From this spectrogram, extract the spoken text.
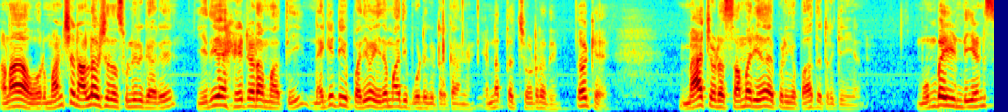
ஆனால் ஒரு மனுஷன் நல்ல விஷயத்த சொல்லியிருக்காரு இதையும் ஹேட்டடாக மாற்றி நெகட்டிவ் பதிவாக இதை மாற்றி போட்டுக்கிட்டு இருக்காங்க. என்னத்தை சொல்கிறது ஓகே மேட்சோட சம்மரியை தான் இப்போ நீங்கள் பார்த்துட்ருக்கீங்க மும்பை இந்தியன்ஸ்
